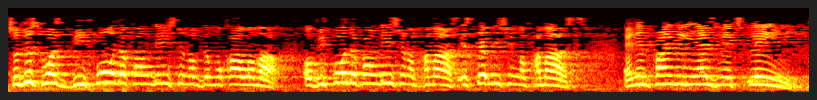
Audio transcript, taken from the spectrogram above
So this was before the foundation of the Muqawama, or before the foundation of Hamas, establishing of Hamas. And then finally, as we explained,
